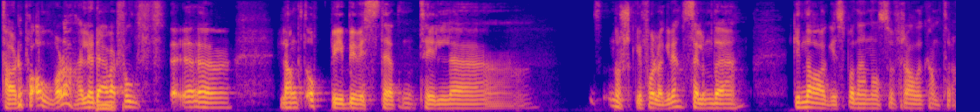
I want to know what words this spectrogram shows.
tar det på alvor, da. Eller det er i hvert fall uh, langt oppe i bevisstheten til norske forlagere, selv om det gnages på den også fra alle kanter.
